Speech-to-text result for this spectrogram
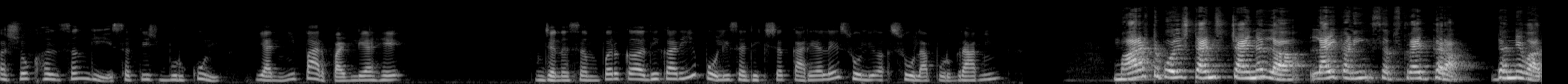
Ashok Halsangi Satish Burkul यांनी पार पाडली आहे. जनसंपर्क अधिकारी पोलीस अधीक्षक कार्यालय सोल सोलापूर ग्रामीण. महाराष्ट्र पोलीस टाइम्स चॅनलला लाईक आणि सबस्क्राईब करा. धन्यवाद.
